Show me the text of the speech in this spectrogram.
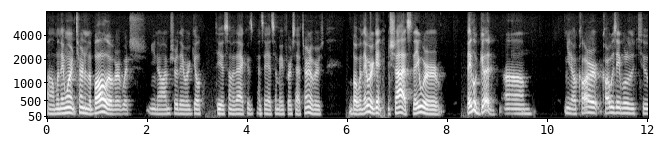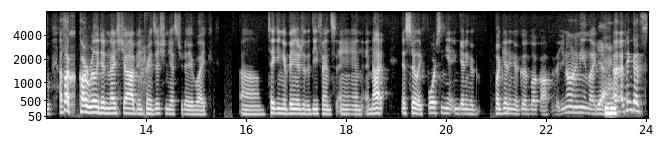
um, when they weren't turning the ball over, which you know I'm sure they were guilty of some of that because Penn State had so many first half turnovers. But when they were getting shots, they were they looked good. Um, you know, Carr Carr was able to. I thought Carr really did a nice job in transition yesterday, like um, taking advantage of the defense and and not necessarily forcing it and getting a but getting a good look off of it. You know what I mean? Like, yeah. I, I think that's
